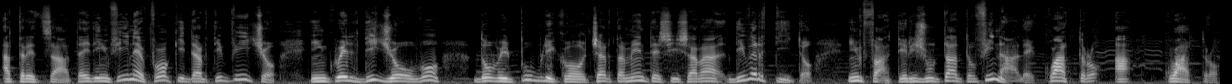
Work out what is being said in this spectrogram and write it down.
attrezzata. Ed infine fuochi d'artificio in quel di Giovo dove il pubblico certamente si sarà divertito. Infatti, risultato finale 4 a 4.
